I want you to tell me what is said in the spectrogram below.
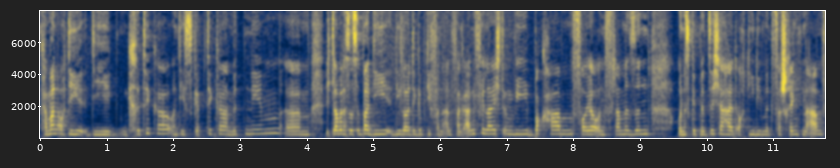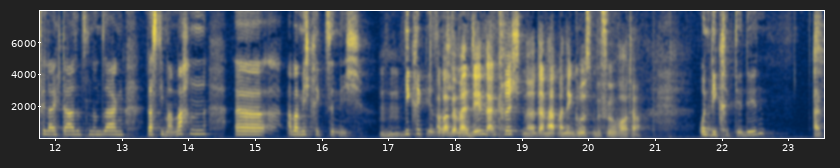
Kann man auch die, die Kritiker und die Skeptiker mitnehmen? Ähm, ich glaube, dass es immer die, die Leute gibt, die von Anfang an vielleicht irgendwie Bock haben, Feuer und Flamme sind. Und es gibt mit Sicherheit auch die, die mit verschränkten Armen vielleicht da sitzen und sagen, lass die mal machen, äh, aber mich kriegt sie nicht. Mhm. Wie kriegt ihr solche Aber wenn man Leute? den dann kriegt, ne, dann hat man den größten Befürworter. Und wie kriegt ihr den? Also,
